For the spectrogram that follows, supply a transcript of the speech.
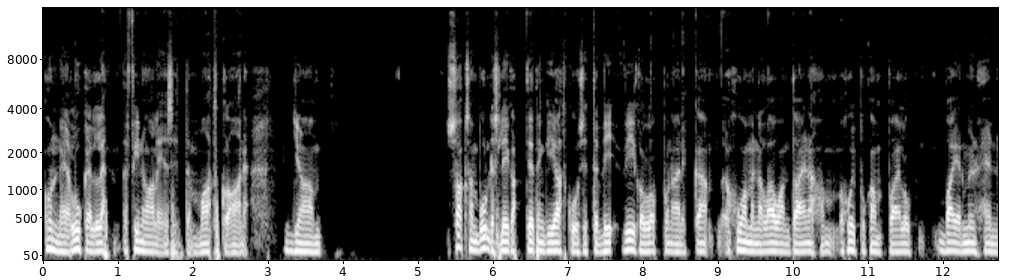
onnea Lukelle finaaliin sitten matkaan. Ja Saksan Bundesliga tietenkin jatkuu sitten vi- viikonloppuna, eli huomenna lauantaina huippukamppailu Bayern München,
